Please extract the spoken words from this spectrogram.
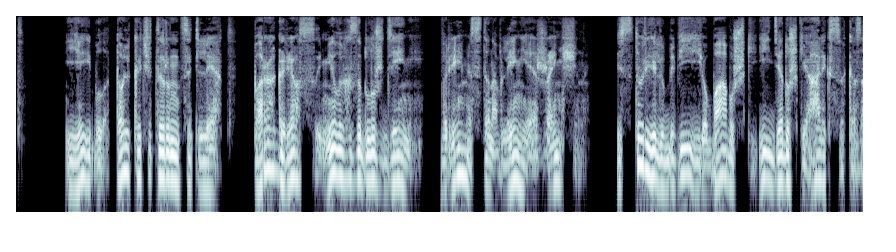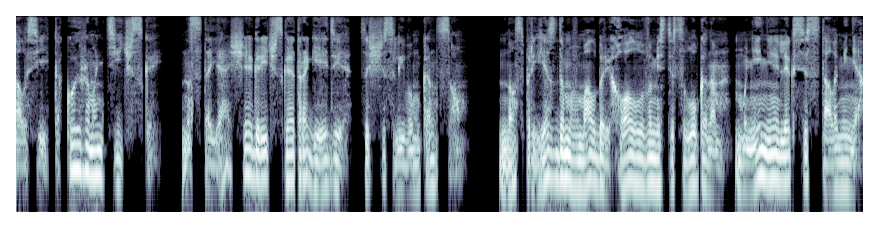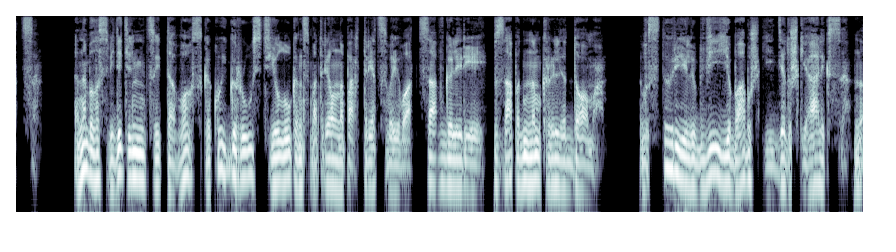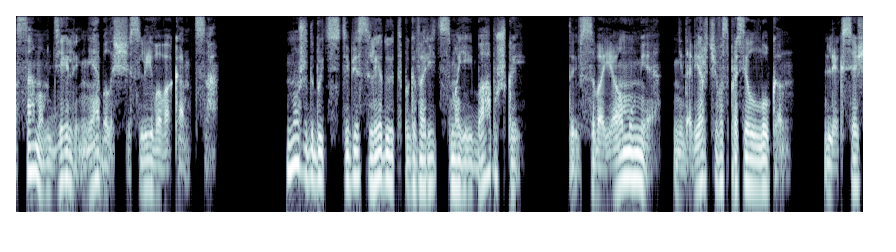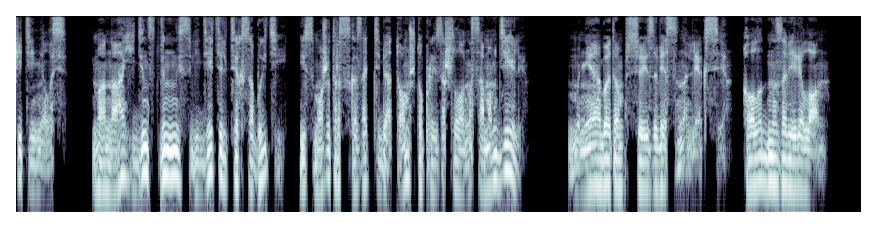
Ей было только 14 лет. Пора грез и милых заблуждений. Время становления женщины. История любви ее бабушки и дедушки Алекса казалась ей такой романтической. Настоящая греческая трагедия со счастливым концом. Но с приездом в Малбери-Холл вместе с Луканом мнение Лекси стало меняться. Она была свидетельницей того, с какой грустью Лукан смотрел на портрет своего отца в галерее в западном крыле дома. В истории любви ее бабушки и дедушки Алекса на самом деле не было счастливого конца. «Может быть, тебе следует поговорить с моей бабушкой?» «Ты в своем уме?» — недоверчиво спросил Лукан. Лекси ощетинилась. Она единственный свидетель тех событий и сможет рассказать тебе о том, что произошло на самом деле. «Мне об этом все известно, Лекси», — холодно заверил он.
